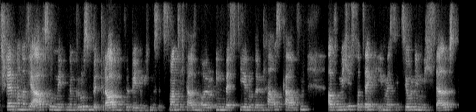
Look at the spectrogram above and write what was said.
stellt man das ja auch so mit einem großen Betrag in Verbindung. Ich muss jetzt 20.000 Euro investieren oder ein Haus kaufen. Aber für mich ist tatsächlich Investition in mich selbst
